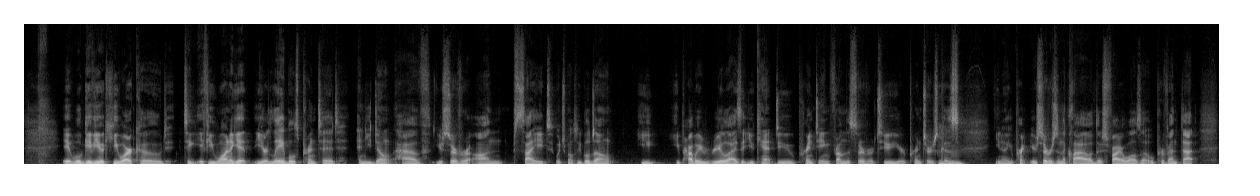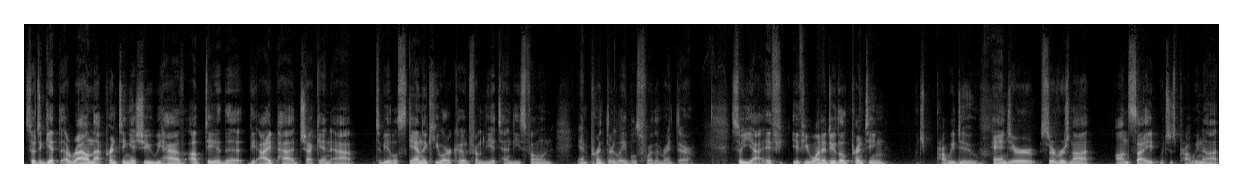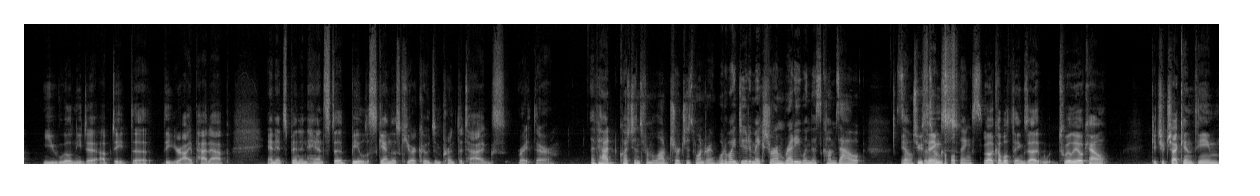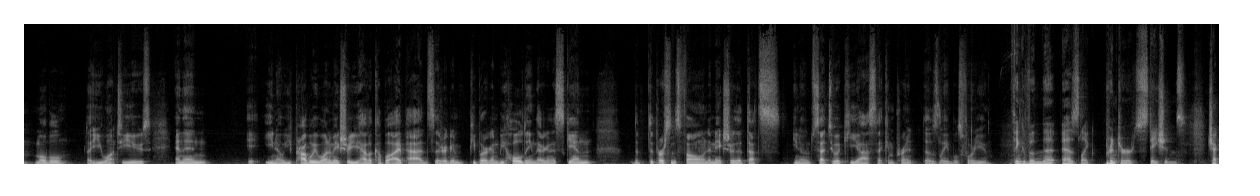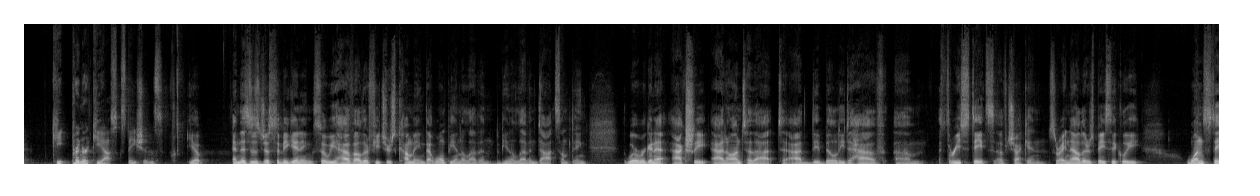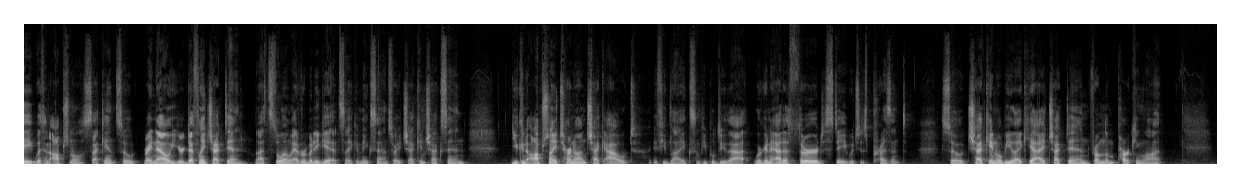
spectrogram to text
it will give you a QR code to if you want to get your labels printed and you don't have your server on site, which most people don't, you you probably realize that you can't do printing from the server to your printers because mm-hmm. You know your print your server's in the cloud. There's firewalls that will prevent that. So to get around that printing issue, we have updated the the iPad check-in app to be able to scan the QR code from the attendee's phone and print their labels for them right there. So yeah, if if you want to do the printing, which probably do, and your server's not on site, which is probably not, you will need to update the, the your iPad app, and it's been enhanced to be able to scan those QR codes and print the tags right there. I've had questions from a lot of churches wondering, what do I do to make sure I'm ready when this comes out? So yeah, two things. a couple things. Well, a couple things. Uh, Twilio account, get your check-in theme mobile that you want to use, and then you know, you probably want to make sure you have a couple iPads that are going people are going to be holding. that are going to scan the, the person's phone and make sure that that's you know set to a kiosk that can print those labels for you. Think of them as like printer stations. Check key, printer kiosk stations. Yep. And this is just the beginning. So we have other features coming that won't be in 11, to be in 11 dot something, where we're going to actually add on to that to add the ability to have um, three states of check in. So right now there's basically one state with an optional second. So right now you're definitely checked in. That's the one everybody gets. Like it makes sense, right? Check in, checks in. You can optionally turn on check out if you'd like. Some people do that. We're going to add a third state, which is present. So check in will be like, yeah, I checked in from the parking lot.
